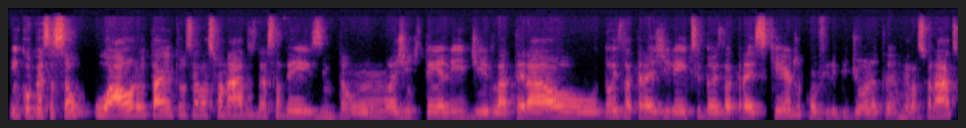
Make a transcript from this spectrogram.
Em compensação, o Auro está entre os relacionados dessa vez. Então, a gente tem ali de lateral, dois laterais direitos e dois laterais esquerdos, com o Felipe e Jonathan relacionados.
